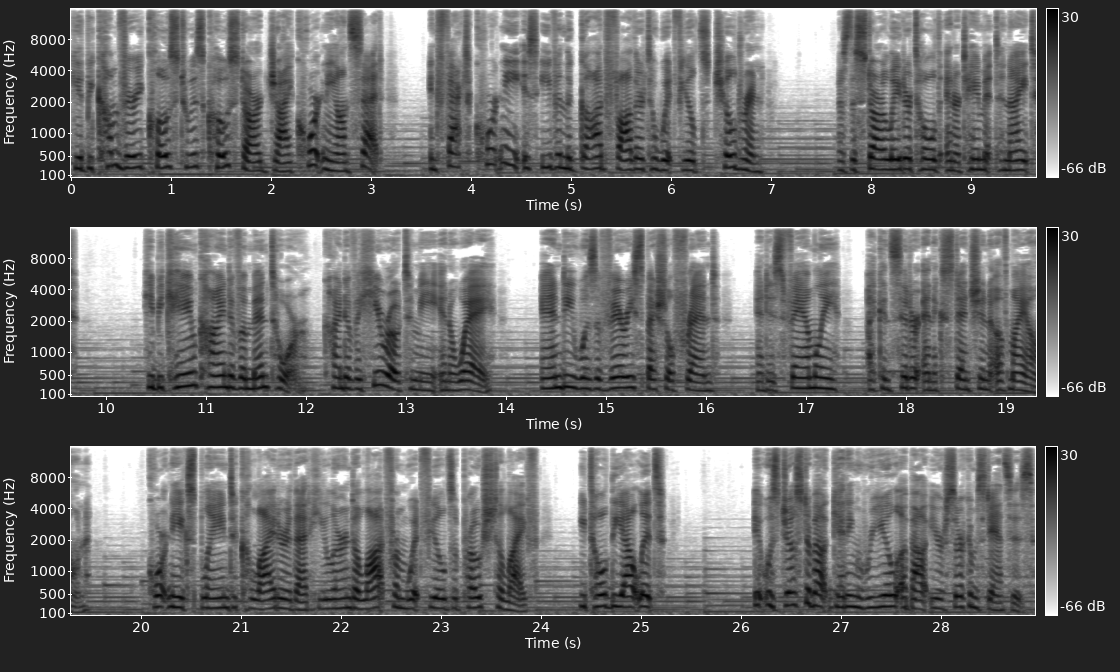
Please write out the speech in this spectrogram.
he had become very close to his co star Jai Courtney on set. In fact, Courtney is even the godfather to Whitfield's children. As the star later told Entertainment Tonight, he became kind of a mentor, kind of a hero to me in a way. Andy was a very special friend, and his family I consider an extension of my own. Courtney explained to Collider that he learned a lot from Whitfield's approach to life. He told the outlet, It was just about getting real about your circumstances.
